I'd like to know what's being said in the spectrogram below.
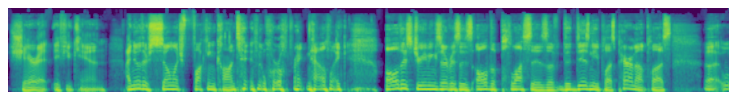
share it if you can. I know there's so much fucking content in the world right now. Like all the streaming services, all the pluses of the Disney Plus, Paramount Plus, uh,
